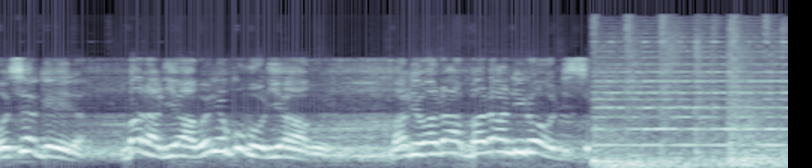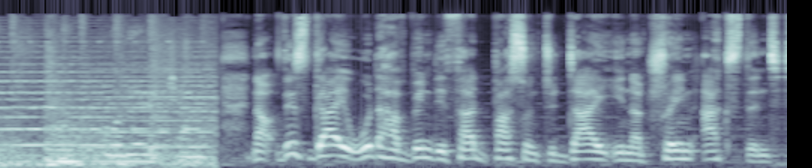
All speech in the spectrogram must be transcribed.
lyabwe lyabwe bali Now, this guy would have been the third person to die in a train accident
